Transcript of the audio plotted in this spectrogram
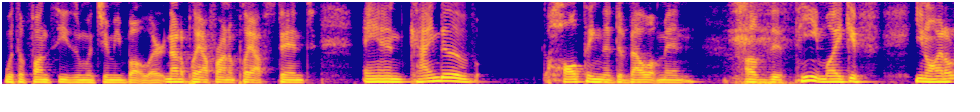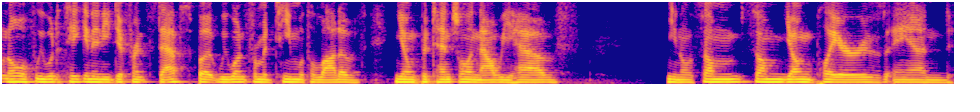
with a fun season with Jimmy Butler, not a playoff run, a playoff stint, and kind of halting the development of this team. Like if you know, I don't know if we would have taken any different steps, but we went from a team with a lot of young potential and now we have you know some some young players and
